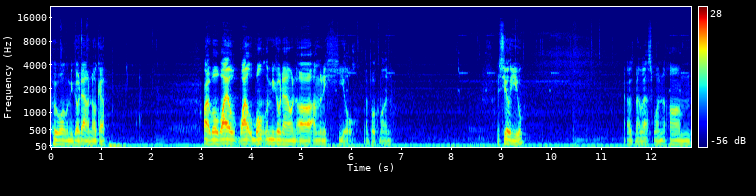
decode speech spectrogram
Who won't let me go down? Okay. Alright, well, while, while it won't let me go down, uh, I'm gonna heal my Pokemon. Let's heal you. That was my last one. Um...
